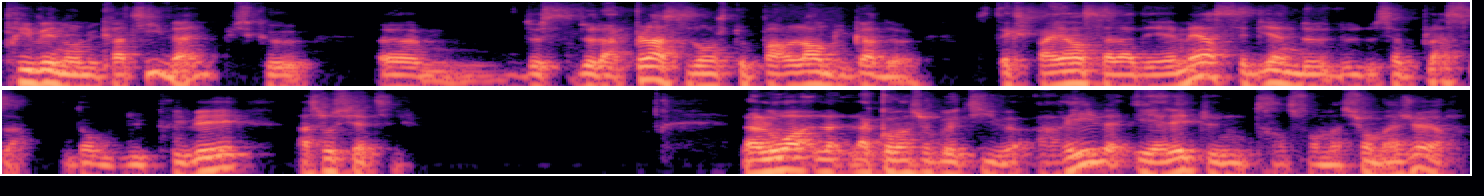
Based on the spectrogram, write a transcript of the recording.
privée non lucrative, hein, puisque euh, de, la place dont je te parle là, en tout cas de cette expérience à la DMR, c'est bien de, cette place-là, donc du privé associatif. La loi, la, convention collective arrive et elle est une transformation majeure.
